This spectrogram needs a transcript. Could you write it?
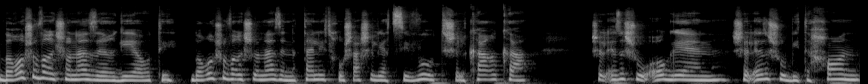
בראש ובראשונה זה הרגיע אותי. בראש ובראשונה זה נתן לי תחושה של יציבות, של קרקע, של איזשהו עוגן, של איזשהו ביטחון,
